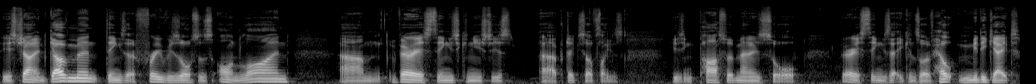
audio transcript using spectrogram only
the Australian government, things that are free resources online, um, various things you can use to just uh, protect yourself, like using password managers or various things that you can sort of help mitigate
